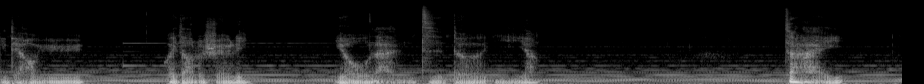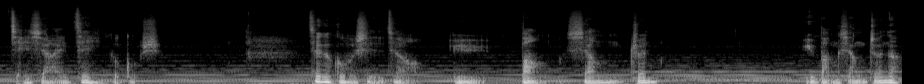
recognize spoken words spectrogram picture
一条鱼回到了水里，悠然自得一样。再来，接下来这个故事，这个故事叫鹬蚌相争。鹬蚌相争呢，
